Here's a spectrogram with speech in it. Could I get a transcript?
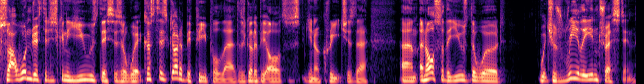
so I wonder if they're just going to use this as a way because there's got to be people there. There's got to be all you know creatures there, um, and also they used the word which was really interesting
